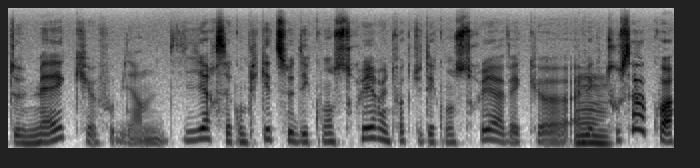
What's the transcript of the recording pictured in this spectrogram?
de mecs, faut bien le dire, c'est compliqué de se déconstruire une fois que tu t'es construit avec, euh, avec Mm. tout ça, quoi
